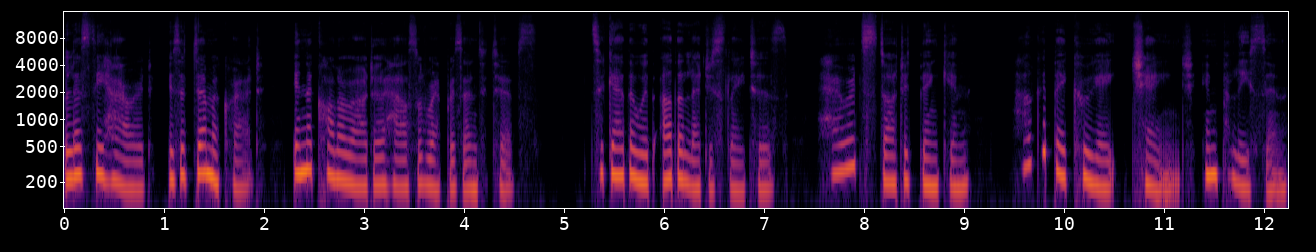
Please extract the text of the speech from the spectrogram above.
Leslie Herod is a Democrat in the Colorado House of Representatives. Together with other legislators, Herod started thinking how could they create change in policing?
